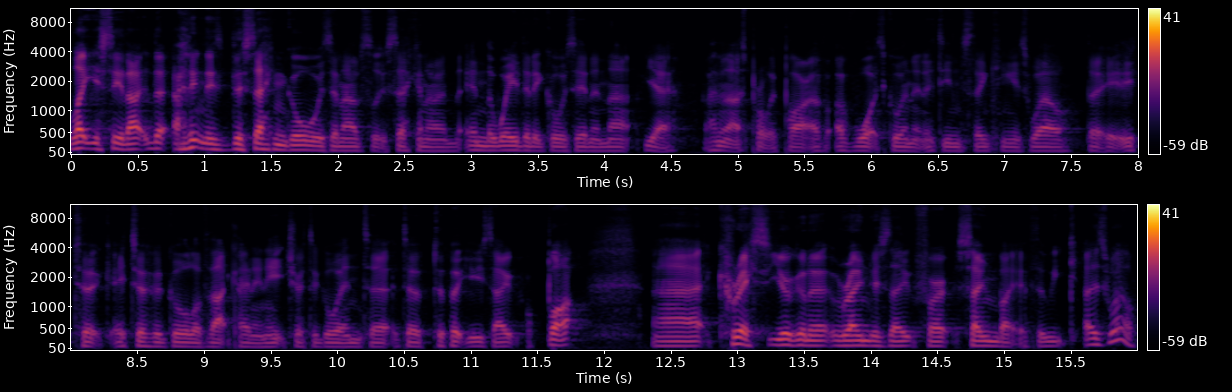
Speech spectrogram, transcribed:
Like you say, that, that I think the, the, second goal was an absolute sickener in, in the way that it goes in, and that yeah, I think that's probably part of, of what's going into Dean's thinking as well. That it, it, took it took a goal of that kind of nature to go in to, to, to put you out. But uh, Chris, you're going to round us out for soundbite of the week as well.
